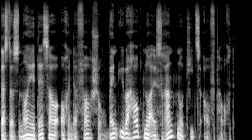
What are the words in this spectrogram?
Dass das neue Dessau auch in der Forschung, wenn überhaupt nur als Randnotiz auftaucht,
